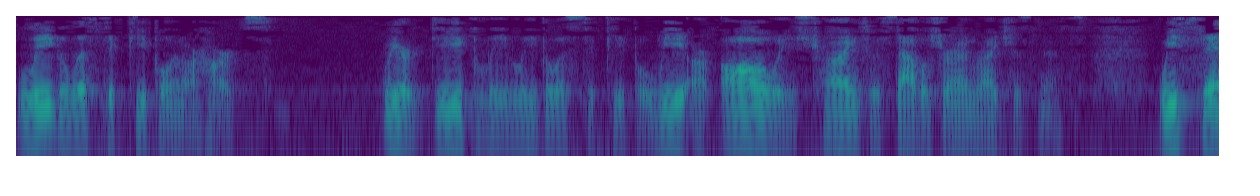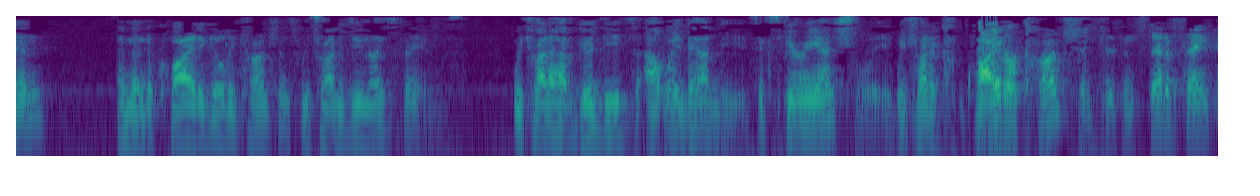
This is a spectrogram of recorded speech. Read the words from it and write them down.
legalistic people in our hearts. We are deeply legalistic people. We are always trying to establish our own righteousness. We sin, and then to quiet a guilty conscience, we try to do nice things. We try to have good deeds outweigh bad deeds, experientially. We try to quiet our consciences instead of saying,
